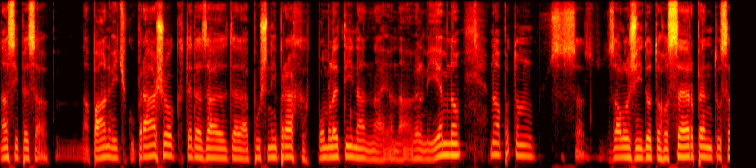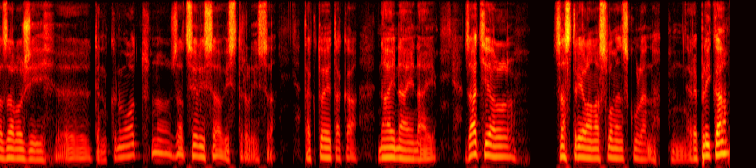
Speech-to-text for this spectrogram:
nasype sa na pánvičku prášok, teda, za, teda pušný prach pomletý na, na, na veľmi jemno, no a potom sa založí do toho serpentu, sa založí e, ten knôt, no zacieli sa, vystrelí sa. Tak to je taká naj, naj, naj. Zatiaľ sa strieľa na Slovensku len replika,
